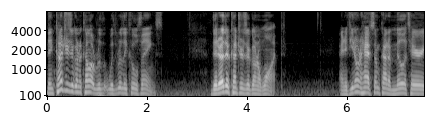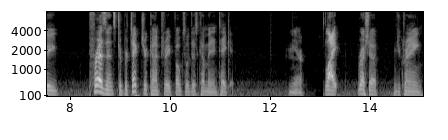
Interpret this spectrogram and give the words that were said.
then countries are going to come up with, really cool things that other countries are going to want. And if you don't have some kind of military presence to protect your country, folks will just come in and take it. Yeah, Like Russia, Ukraine,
